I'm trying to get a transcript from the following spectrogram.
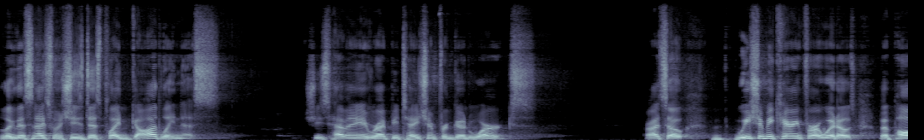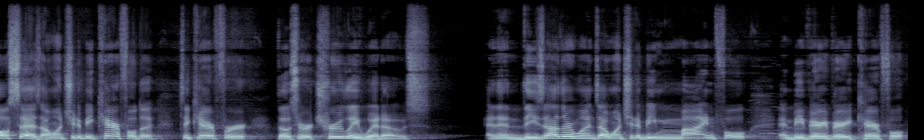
Look at this next one. She's displayed godliness. She's having a reputation for good works. Right, so we should be caring for our widows, but Paul says, I want you to be careful to, to care for those who are truly widows. And then these other ones, I want you to be mindful and be very, very careful.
